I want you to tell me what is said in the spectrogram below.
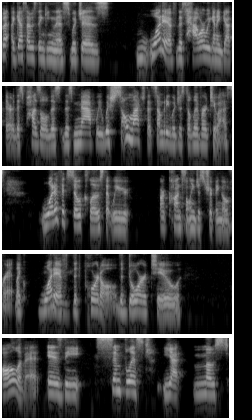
But I guess I was thinking this, which is, what if this how are we going to get there this puzzle this this map we wish so much that somebody would just deliver to us what if it's so close that we are constantly just tripping over it like what if mm. the portal the door to all of it is the simplest yet most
